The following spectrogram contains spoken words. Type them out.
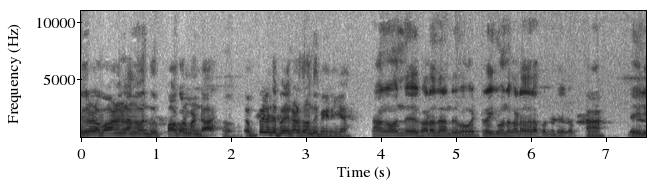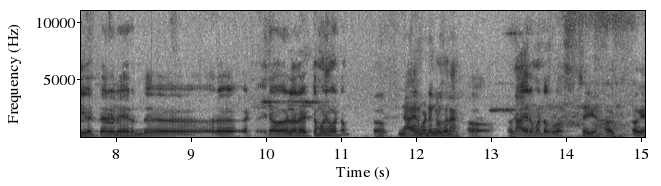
இதோட வாகனங்கள் அங்கே வந்து பார்க்கணுமெண்டா? ஓ. எப்போல இந்த போய் கடை திறந்துப்பீங்க நீங்கள் நாங்கள் வந்து கடை திறந்துருப்போம். எட்டரைக்கு வந்து கடை திற பண்ணிடுவோம் ஆ. டெய்லி எட்டரையில இருந்து ஒரு எட்டு ஏழரை எட்டு மணி மட்டும்? ஞாயிறு மட்டும் க்ளோஸ் தானே? ஓ. ஞாயிறு மட்டும் க்ளோஸ் சரி ஓகே ஓகே.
